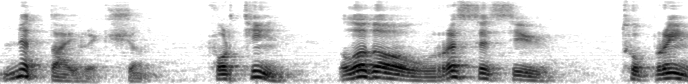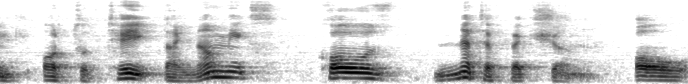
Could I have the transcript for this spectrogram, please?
net direction. 14 lot of recessive to bring or to take dynamics cause net affection of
